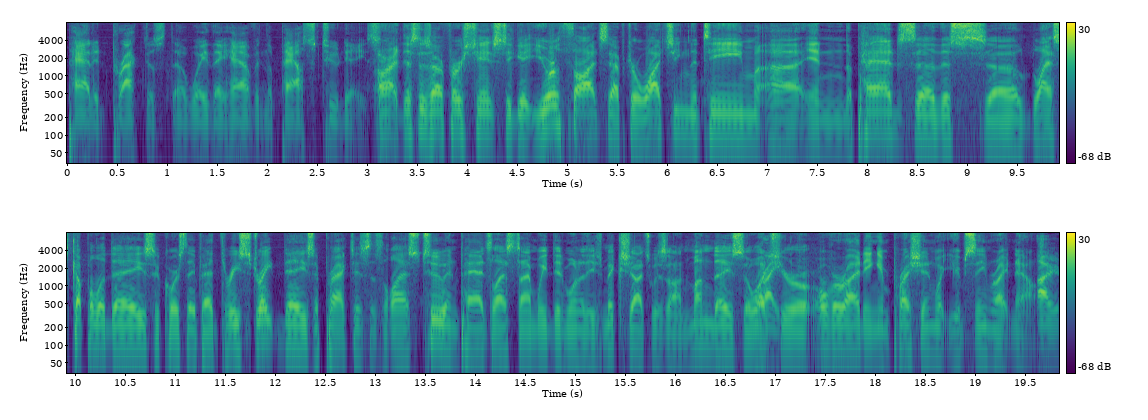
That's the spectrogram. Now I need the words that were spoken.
padded practice the way they have in the past two days. All right, this is our first chance to get your thoughts after watching the team uh, in the pads uh, this uh, last couple of days. Of course, they've had three straight days of practice. It's the last two in pads. Last time we did one of these Mick Shots was on Monday. So, what's Right. your overriding impression? What you've seen right now? Uh,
